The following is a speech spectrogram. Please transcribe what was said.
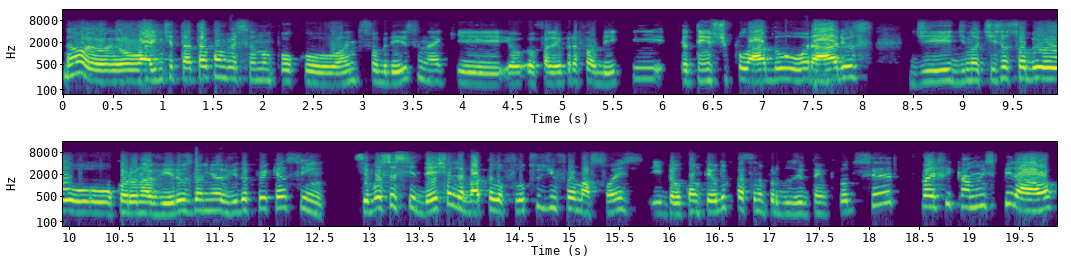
Não, eu, eu a gente tá até conversando um pouco antes sobre isso, né? Que eu, eu falei para a Fabi que eu tenho estipulado horários de, de notícias sobre o, o coronavírus da minha vida, porque assim, se você se deixa levar pelo fluxo de informações e pelo conteúdo que está sendo produzido o tempo todo, você vai ficar num espiral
